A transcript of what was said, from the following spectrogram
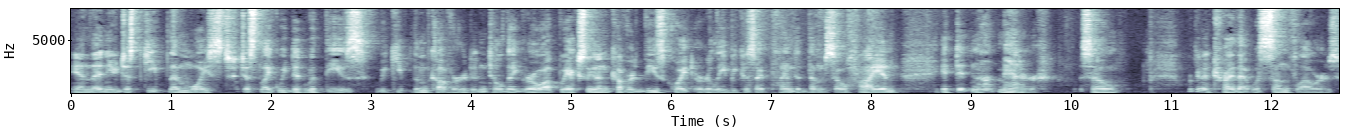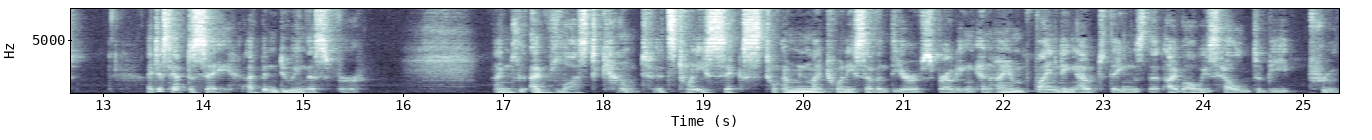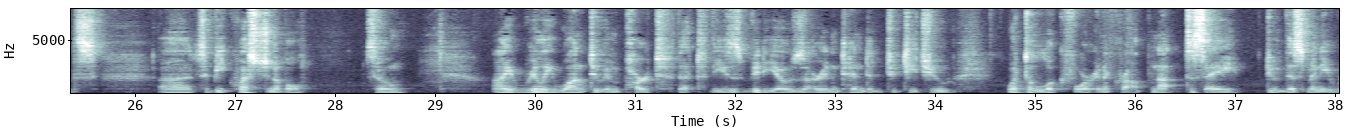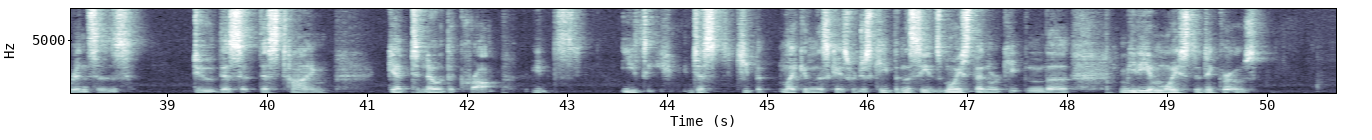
And then you just keep them moist, just like we did with these. We keep them covered until they grow up. We actually uncovered these quite early because I planted them so high and it did not matter. So we're going to try that with sunflowers. I just have to say, I've been doing this for I'm I've lost count. It's 26. I'm in my 27th year of sprouting, and I am finding out things that I've always held to be truths, uh, to be questionable. So I really want to impart that these videos are intended to teach you what to look for in a crop, not to say do this many rinses, do this at this time. Get to know the crop. It's easy. Just keep it, like in this case, we're just keeping the seeds moist, then we're keeping the medium moist and it grows.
